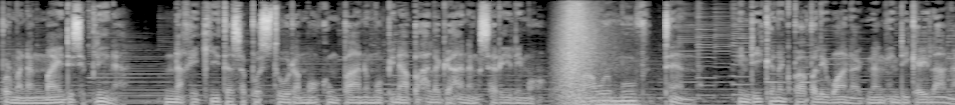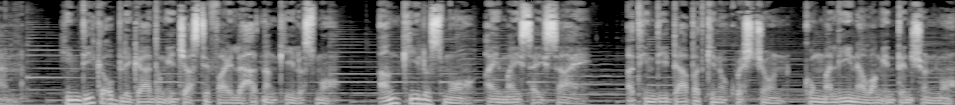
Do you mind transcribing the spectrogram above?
Porma ng may disiplina. Nakikita sa postura mo kung paano mo pinapahalagahan ang sarili mo. Power Move 10. Hindi ka nagpapaliwanag ng hindi kailangan. Hindi ka obligadong i-justify lahat ng kilos mo. Ang kilos mo ay may saysay at hindi dapat kino-question kung malinaw ang intensyon mo.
